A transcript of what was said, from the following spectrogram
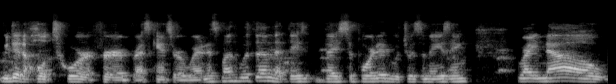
We did a whole tour for breast cancer awareness month with them that they they supported which was amazing. Right now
